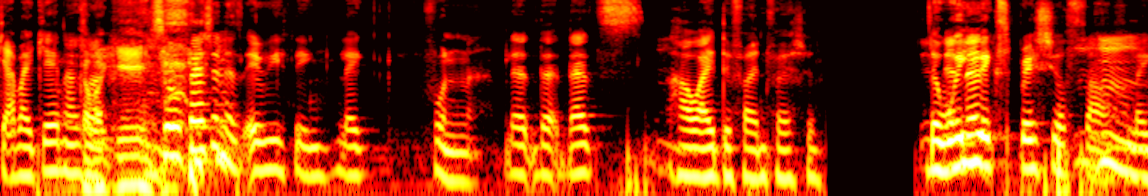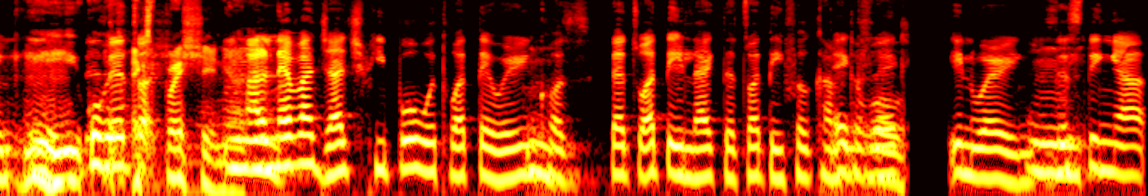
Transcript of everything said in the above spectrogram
ke a ba kena Ka ba jwale." kena. so fashion is everything like for nna. That, that, that's how i define fashion the And way you express yourself like eh, kore- That's what- Expression, yeah. I'll never judge people with what they're wearing because that's what they like, that's what they feel comfortable Exactly. in wearing. This thing, yeah,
